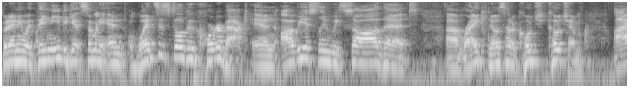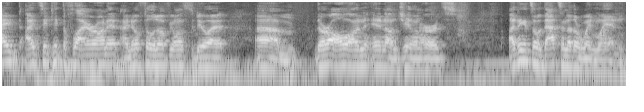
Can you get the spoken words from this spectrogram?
But anyway, they need to get somebody. And Wentz is still a good quarterback, and obviously we saw that um, Reich knows how to coach coach him. I I'd say take the flyer on it. I know Philadelphia wants to do it. Um, they're all on in on Jalen Hurts. I think it's a, that's another win-win.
